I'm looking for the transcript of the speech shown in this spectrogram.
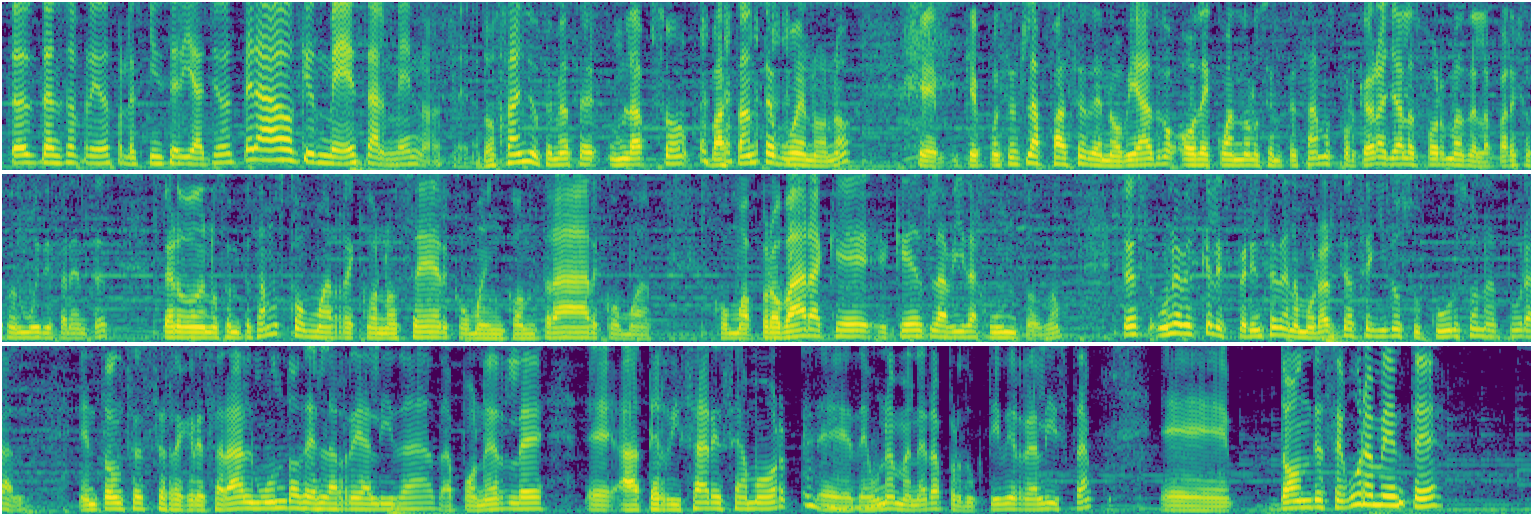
Todos están sorprendidos por los 15 días. Yo esperaba que un mes al menos. Dos años se me hace un lapso bastante bueno, ¿no? Que, que, pues es la fase de noviazgo o de cuando nos empezamos, porque ahora ya las formas de la pareja son muy diferentes, pero donde nos empezamos como a reconocer, como a encontrar, como a, como a probar a qué, qué es la vida juntos, ¿no? Entonces, una vez que la experiencia de enamorarse ha seguido su curso natural, entonces se regresará al mundo de la realidad, a ponerle, eh, a aterrizar ese amor eh, de una manera productiva y realista, eh, donde seguramente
